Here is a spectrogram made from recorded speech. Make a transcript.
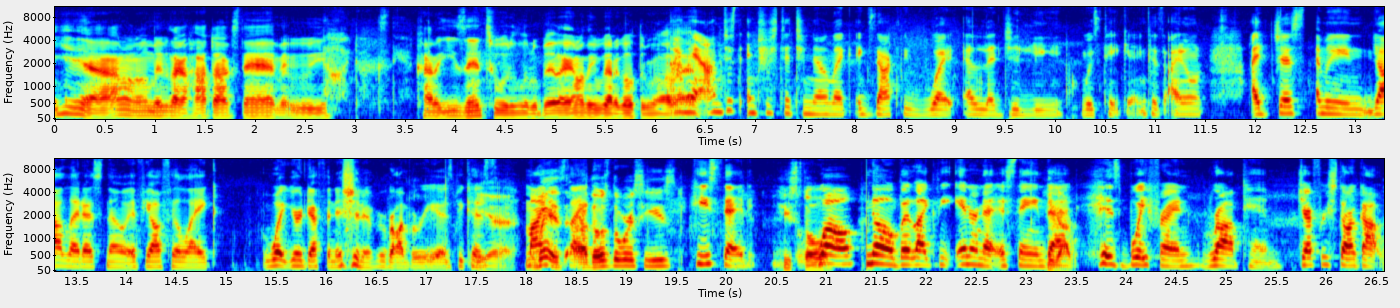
Yeah, I don't know. Maybe like a hot dog stand. Maybe we Oh, dog stand. kind of ease into it a little bit. Like I don't think we got to go through all I that. mean, I'm just interested to know like exactly what allegedly was taken because I don't. I just, I mean, y'all let us know if y'all feel like what your definition of robbery is because yeah. mine Wait, is is, are those the words he used? he said He stole. Well, no, but like the internet is saying He that got- his boyfriend robbed him. Jeffree Star got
